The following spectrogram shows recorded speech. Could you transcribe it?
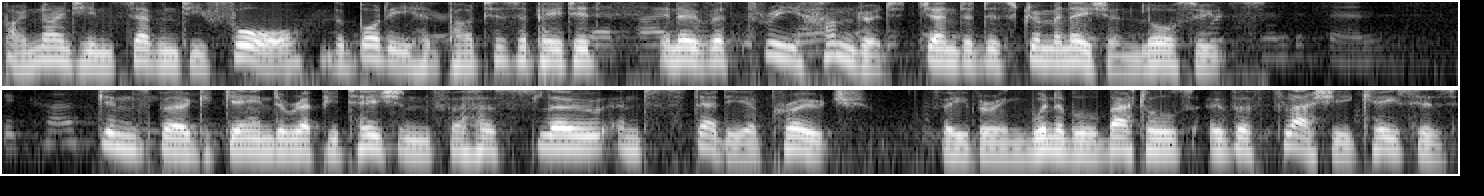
By 1974, the body had participated in over 300 gender discrimination lawsuits. Ginsburg gained a reputation for her slow and steady approach, favouring winnable battles over flashy cases,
